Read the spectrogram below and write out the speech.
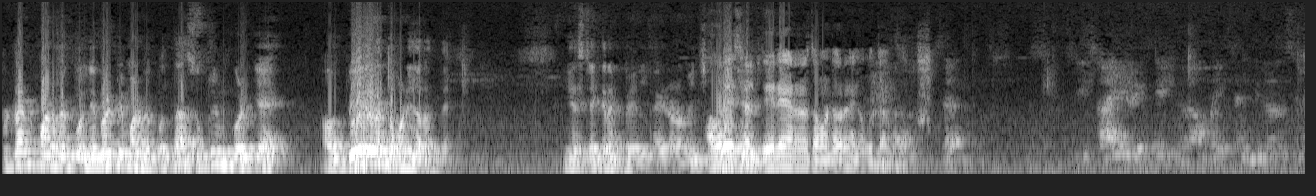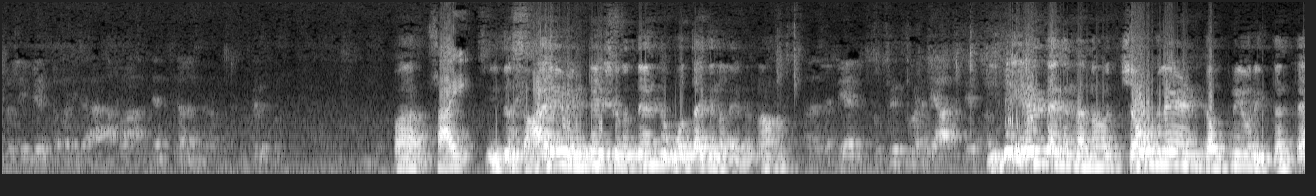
ಪ್ರೊಟೆಕ್ಟ್ ಮಾಡಬೇಕು ಲಿಬರ್ಟಿ ಮಾಡಬೇಕು ಅಂತ ಸುಪ್ರೀಂ ಕೋರ್ಟ್ಗೆ ಅವ್ರು ಬೇರೆ ತಗೊಂಡಿದಾರಂತೆ has taken bail I don't which ಅವ್ರ ಹೆಸರಲ್ಲಿ ಬೇರೆ ಯಾರು ತಗೊಂಡವ್ರು ಏನೋ ಗೊತ್ತಾಗ್ತದೆ. ಸರ್ ಈ Sai Venkateshwara mines and minerals ಇದರಲ್ಲಿ ಬೇಲ್ ತಗೊಂಡಿದ್ದಾರಾ ಅಥವಾ ಜನಿಸ್ಕಲ್ಲ ಸರ್ ಸಾಯಿ ಸಾಯಿ. ಇದು ಸಾಯಿ ವೆಂಕಟೇಶ್ವರದ್ದೇ ಅಂತ ಓದ್ತಾ ಇದ್ದೀನಲ್ಲ ಏನು ಇದೇ ಹೇಳ್ತಾ ಇದ್ದೇನೆ ನಾನು ಚೌಗ್ಲೆ ಅಂಡ್ ಕಂಪ್ನಿಯವರು ಇದ್ದಂತೆ.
